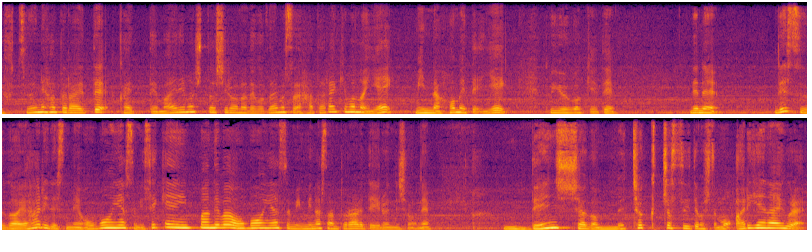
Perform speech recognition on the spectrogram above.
普通に働いて帰ってまいりました白菜でございます。働き者イエイ。みんな褒めてイエイ。というわけで。でねですがやはりですねお盆休み世間一般ではお盆休み皆さん取られているんでしょうね。電車がめちゃくちゃ空いてました。もうありえないぐらい。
